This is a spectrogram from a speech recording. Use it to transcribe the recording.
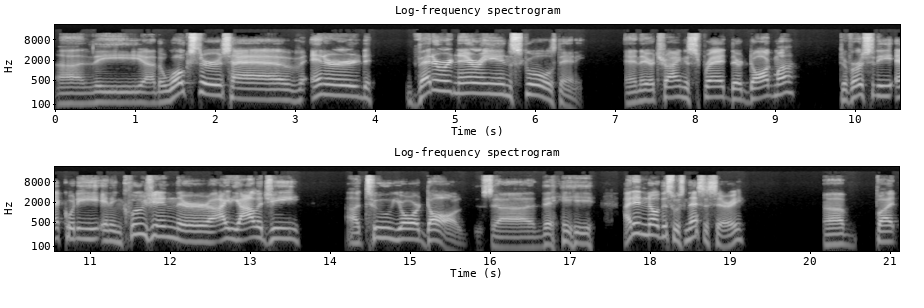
Uh, the uh, the wokesters have entered veterinarian schools, Danny, and they are trying to spread their dogma, diversity, equity, and inclusion, their uh, ideology uh, to your dogs. Uh, they, I didn't know this was necessary, uh, but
